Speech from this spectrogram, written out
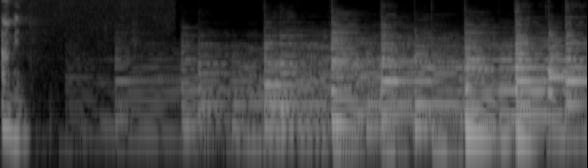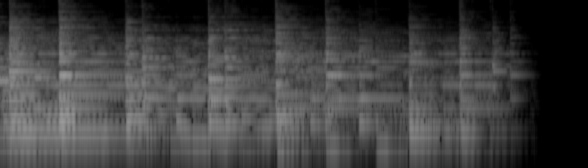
Amen.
